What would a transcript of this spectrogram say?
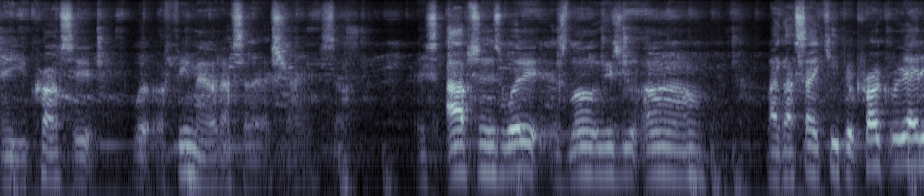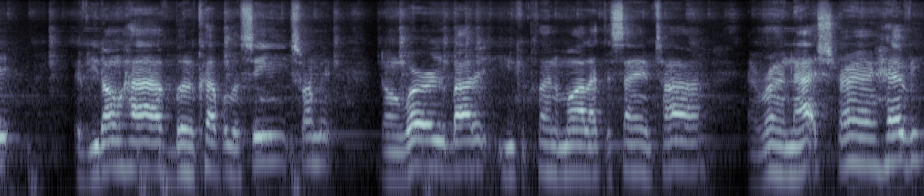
and you cross it with a female that's of that strain? So. It's options with it as long as you um like I say keep it procreated. If you don't have but a couple of seeds from it, don't worry about it. You can plant them all at the same time and run that strand heavy.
